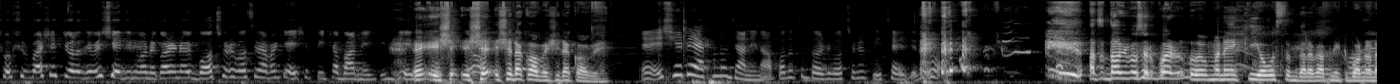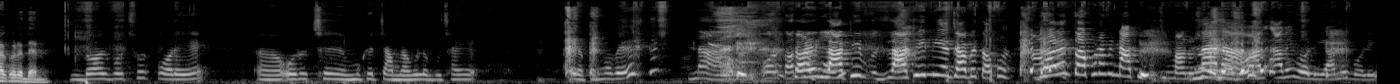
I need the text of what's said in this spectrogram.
শ্বশুর বাসায় চলে যাবে সেদিন মনে করেন ওই বছরে বছরে আমাকে এসে পিঠা বানিয়ে সেটা কবে সেটা কবে? সেটা এখনও জানি না। আপাতত দশ বছরের পিছাই যেত আচ্ছা দশ বছর পর মানে কি অবস্থান দাঁড়াবে? আপনি একটু বর্ণনা করে দেন। দশ বছর পরে আহ, ওর হচ্ছে মুখের চামড়াগুলো গুছায় এরকম হবে? না ধরেন লাঠি লাঠি নিয়ে যাবে তখন। ধরেন তখন আমি নাতি মানুষ না না আমি বলি আমি বলি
